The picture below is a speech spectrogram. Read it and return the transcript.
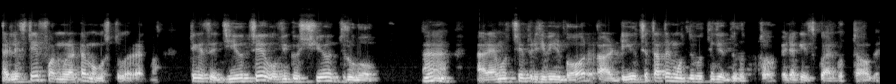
অ্যাটলিস্ট এই ফর্মুলাটা মুখস্থ করে রাখবা। ঠিক আছে? জি হচ্ছে অভিকর্ষীয় ধ্রুবক হ্যাঁ? আর এম হচ্ছে পৃথিবীর ভর, আর ডি হচ্ছে তাদের মধ্যবর্তী যে দূরত্ব, এটাকে স্কোয়ার করতে হবে।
